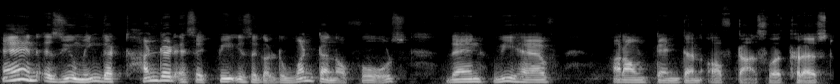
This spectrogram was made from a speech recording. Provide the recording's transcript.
And assuming that 100 SHP is equal to 1 ton of force, then we have around 10 ton of transverse thrust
